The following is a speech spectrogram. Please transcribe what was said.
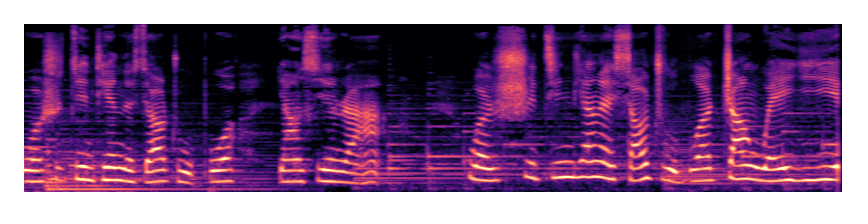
我是今天的小主播杨欣然，我是今天的小主播张唯一。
